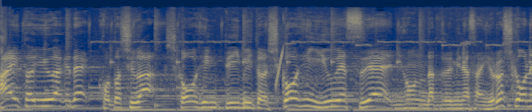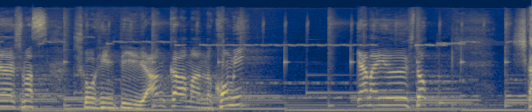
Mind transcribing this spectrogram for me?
はいというわけで今年は「嗜好品 TV」と「嗜好品 USA」日本立てで皆さんよろしくお願いします「嗜好品 TV」アンカーマンのコミ山優人シカ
